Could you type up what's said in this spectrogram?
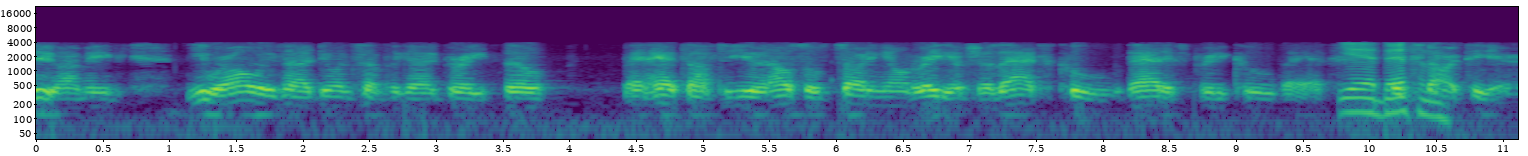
too. I mean, you were always uh, doing something uh, great. So, man, hats off to you, and also starting your own radio show. That's cool. That is pretty cool, man. Yeah, definitely. It starts here.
